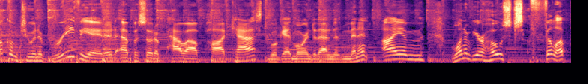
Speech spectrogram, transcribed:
welcome to an abbreviated episode of Powwow Podcast. We'll get more into that in a minute. I am one of your hosts, Philip.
